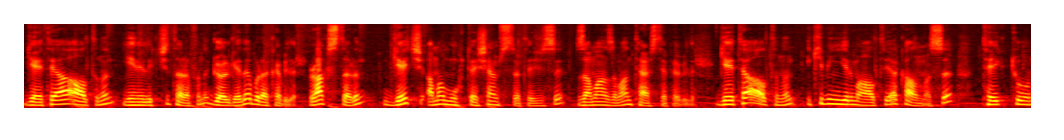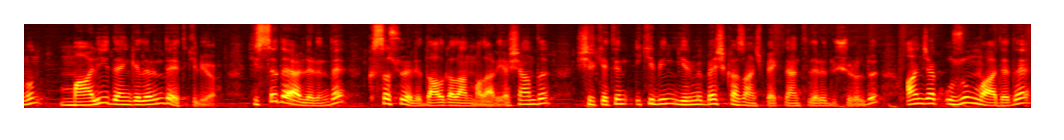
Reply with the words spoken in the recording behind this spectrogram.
GTA 6'nın yenilikçi tarafını gölgede bırakabilir. Rockstar'ın geç ama muhteşem stratejisi zaman zaman ters tepebilir. GTA 6'nın 2026'ya kalması Take-Two'nun mali dengelerini de etkiliyor. Hisse değerlerinde kısa süreli dalgalanmalar yaşandı. Şirketin 2025 kazanç beklentileri düşürüldü. Ancak uzun vadede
